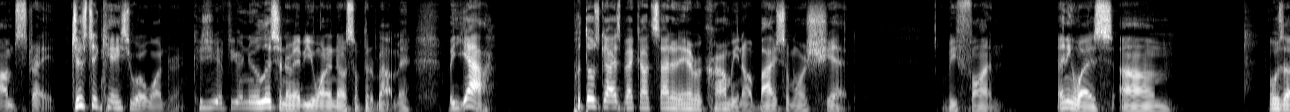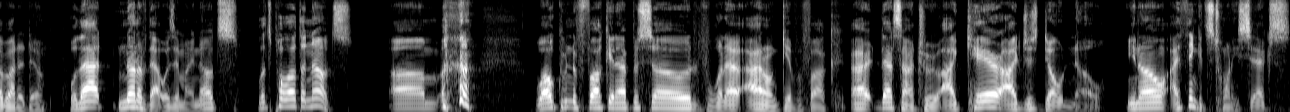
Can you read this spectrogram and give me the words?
I'm straight. Just in case you were wondering, because you, if you're a new listener, maybe you want to know something about me. But yeah, put those guys back outside of Abercrombie, and I'll buy some more shit. It'll be fun. Anyways, um, what was I about to do? Well, that none of that was in my notes. Let's pull out the notes. Um, welcome to fucking episode. Whatever. I don't give a fuck. Uh, that's not true. I care. I just don't know. You know. I think it's 26.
